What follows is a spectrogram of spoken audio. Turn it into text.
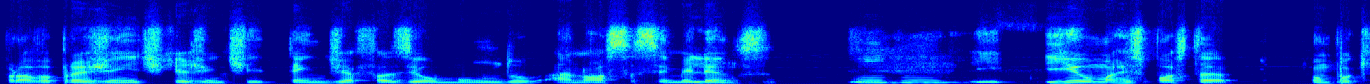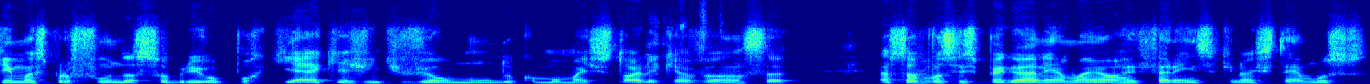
prova pra gente que a gente tende a fazer o mundo à nossa semelhança. Uhum. E, e uma resposta um pouquinho mais profunda sobre o porquê é que a gente vê o mundo como uma história que avança, é só vocês pegarem a maior referência que nós temos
